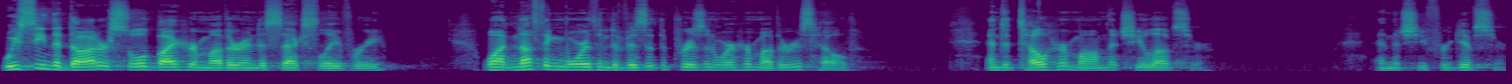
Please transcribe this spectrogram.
We've seen the daughter sold by her mother into sex slavery want nothing more than to visit the prison where her mother is held and to tell her mom that she loves her and that she forgives her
